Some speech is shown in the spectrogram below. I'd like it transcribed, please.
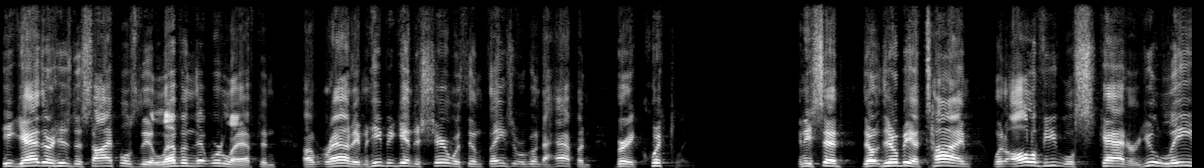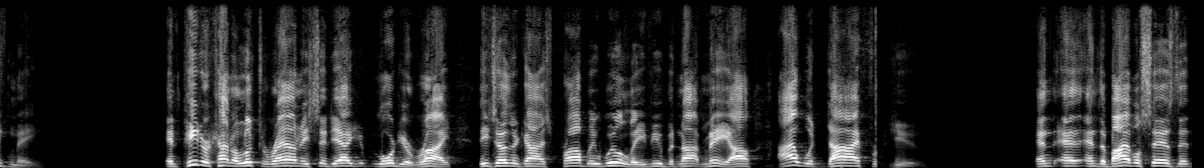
he gathered his disciples, the 11 that were left, and around him, and he began to share with them things that were going to happen very quickly. And he said, There'll be a time when all of you will scatter. You'll leave me. And Peter kind of looked around and he said, Yeah, Lord, you're right. These other guys probably will leave you, but not me. I'll, I would die for you. And, and, and the Bible says that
